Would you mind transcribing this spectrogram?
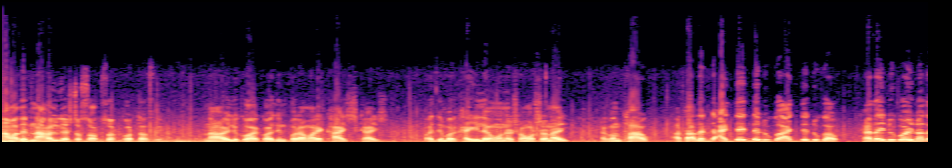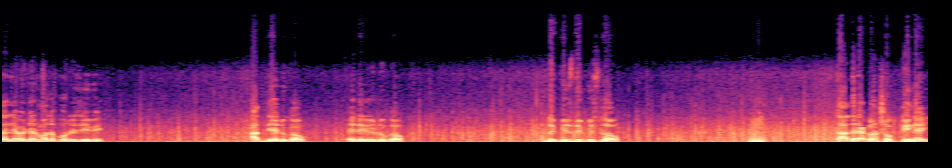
আমাদের নাহল গ্যাসটা চকচক করতেছে। না হইলে কয় কয়দিন পর আমারে খাইস খাইস। কয়দিন পর খাইলে মনে সমস্যা নাই। এখন থাও আর তাদের আদ্যা আদ্যা ঢুকাও আদ্যা ঢুকাও। খেদাই ঢুকাই না, তাহলে ওইটার মতো পড়ে যাবে হাত দিয়ে ঢুকাও, এদিকে ঢুকাও। দুই পিস দুই পিস লও। হুম। তাদের এখন শক্তি নাই।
